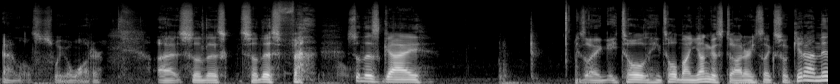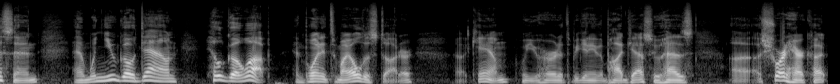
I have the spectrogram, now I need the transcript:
got a little swig of water. Uh, so this, so this, so this guy He's like he told he told my youngest daughter, he's like, so get on this end, and when you go down, he'll go up. And pointed to my oldest daughter, uh, Cam, who you heard at the beginning of the podcast, who has uh, a short haircut,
